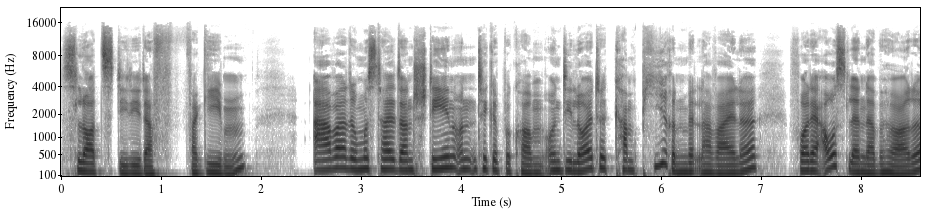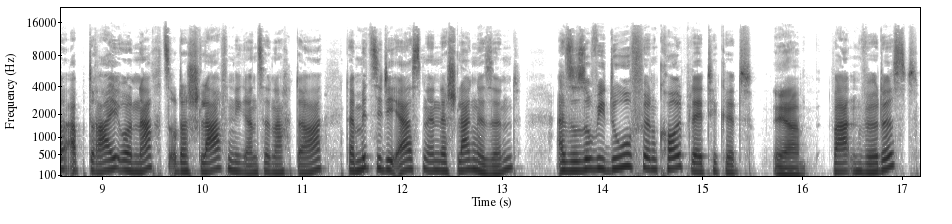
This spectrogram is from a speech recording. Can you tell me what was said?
Slots, die die da vergeben. Aber du musst halt dann stehen und ein Ticket bekommen. Und die Leute kampieren mittlerweile vor der Ausländerbehörde ab drei Uhr nachts oder schlafen die ganze Nacht da, damit sie die Ersten in der Schlange sind. Also so wie du für ein Coldplay-Ticket Ja, warten würdest.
